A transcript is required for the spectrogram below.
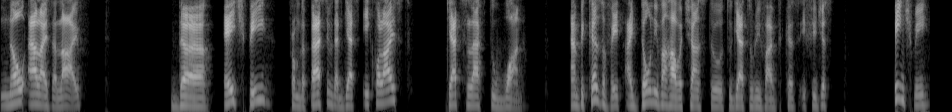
no allies alive. The HP from the passive that gets equalized gets left to 1. And because of it, I don't even have a chance to to get to revive because if you just pinch me,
